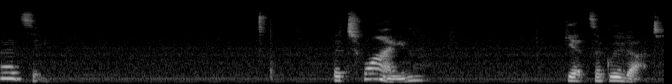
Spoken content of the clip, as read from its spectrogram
Let's see. The twine gets a glue dot.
